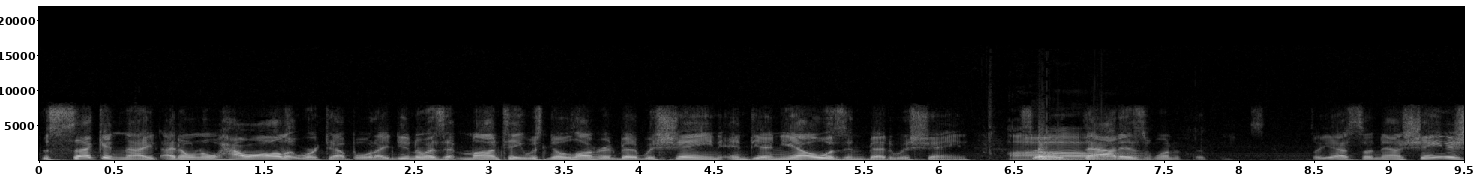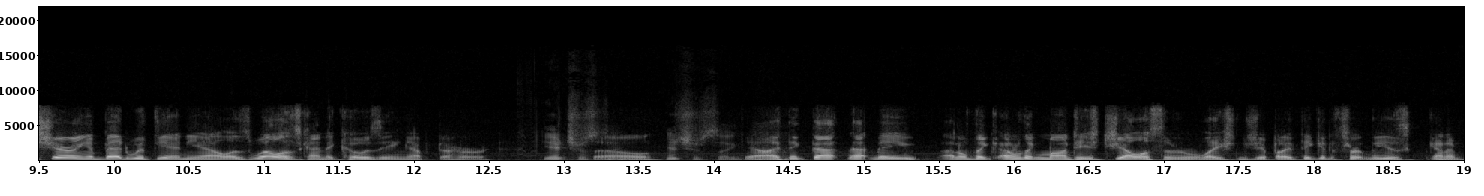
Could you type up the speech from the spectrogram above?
The second night, I don't know how all it worked out, but what I do know is that Monte was no longer in bed with Shane, and Danielle was in bed with Shane. So Oh. that is one of the things. So yeah, so now Shane is sharing a bed with Danielle as well as kind of cozying up to her. Interesting. So Interesting. yeah, I think that that may. I don't think I don't think Monte's jealous of the relationship, but I think it certainly is kind of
